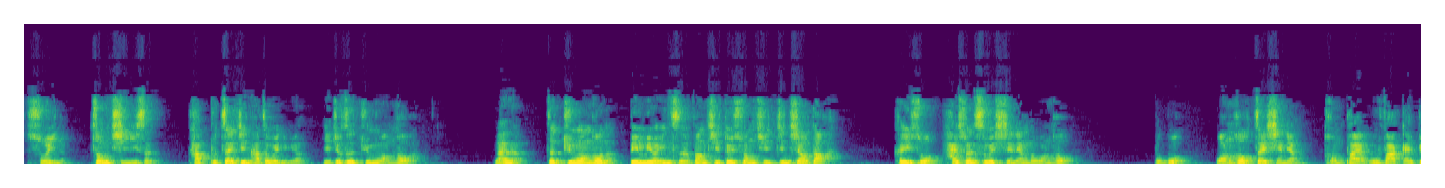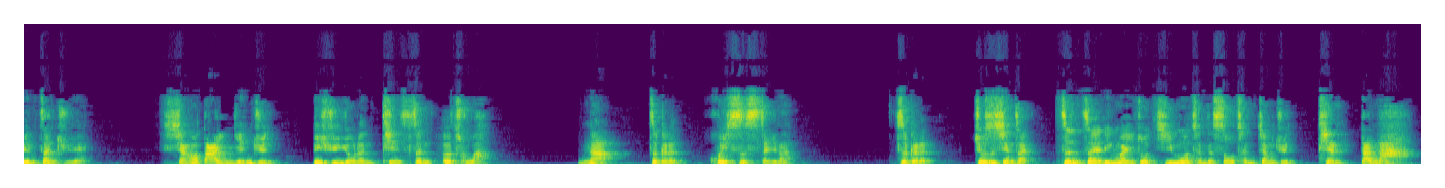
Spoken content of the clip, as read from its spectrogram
所以呢，终其一生，他不再见他这位女儿，也就是君王后啊。然而，这君王后呢，并没有因此而放弃对双亲尽孝道啊，可以说还算是位贤良的王后。不过，王后再贤良，恐怕无法改变战局哎。想要打赢燕军，必须有人挺身而出啊。那这个人会是谁呢？这个人就是现在正在另外一座即墨城的守城将军田单呐、啊。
